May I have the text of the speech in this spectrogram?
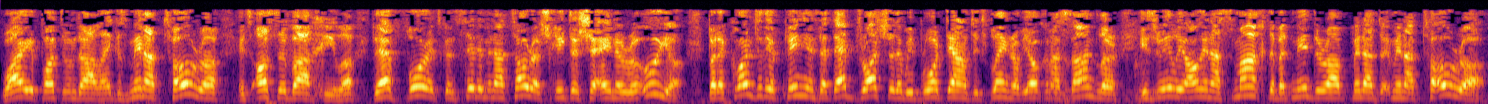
Why are you potter from Dalad? Because Minat Torah it's Aser Ba'achila. Therefore, it's considered Minat Torah Shchita She'ena Reuya. But according to the opinions that that drasha that we brought down to explain Rav Yochanan mm-hmm. Sandler is really only in Asmachta, but Minat Torah.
